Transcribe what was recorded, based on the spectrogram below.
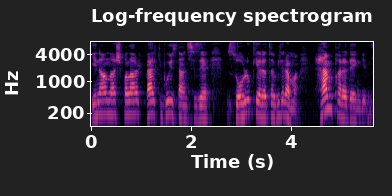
Yeni anlaşmalar belki bu yüzden size zorluk yaratabilir ama hem para dengemiz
